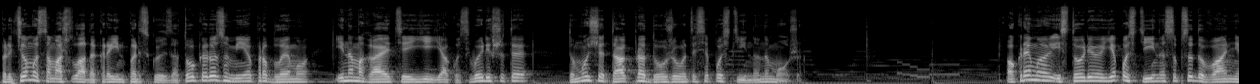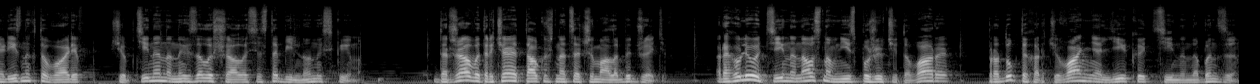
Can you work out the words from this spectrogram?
При цьому сама ж влада країн Перської затоки розуміє проблему і намагається її якось вирішити, тому що так продовжуватися постійно не може. Окремою історією є постійне субсидування різних товарів, щоб ціни на них залишалися стабільно низькими. Держава витрачає також на це чимало бюджетів, регулює ціни на основні споживчі товари, продукти харчування, ліки, ціни на бензин.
